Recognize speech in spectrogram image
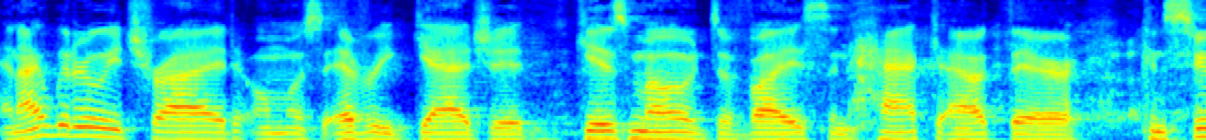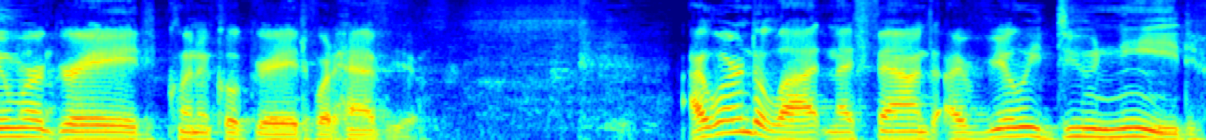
And I literally tried almost every gadget, gizmo, device, and hack out there consumer grade, clinical grade, what have you. I learned a lot, and I found I really do need,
